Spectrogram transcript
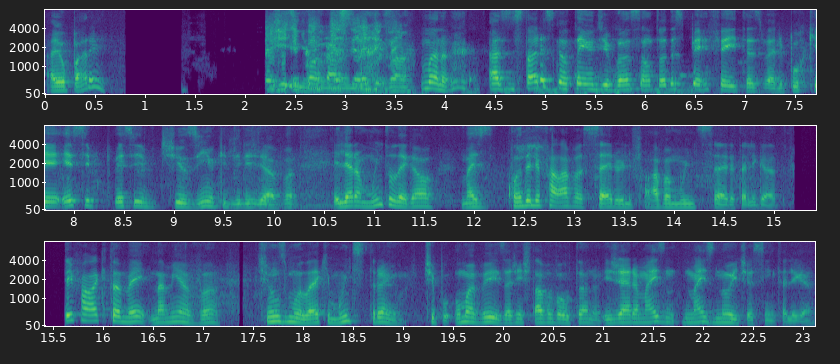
Aí eu parei. A gente contar a história de van. Mano, as histórias que eu tenho de van são todas perfeitas, velho. Porque esse, esse tiozinho que dirigia a van, ele era muito legal, mas quando ele falava sério, ele falava muito sério, tá ligado? Tem que falar que também, na minha van, tinha uns moleque muito estranho. Tipo, uma vez a gente tava voltando e já era mais, mais noite, assim, tá ligado?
